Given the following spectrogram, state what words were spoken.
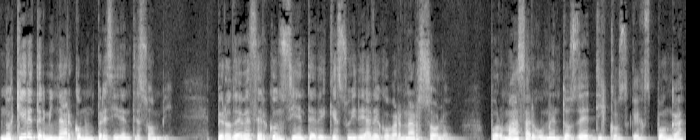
no quiere terminar como un presidente zombie pero debe ser consciente de que su idea de gobernar solo, por más argumentos éticos que exponga,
